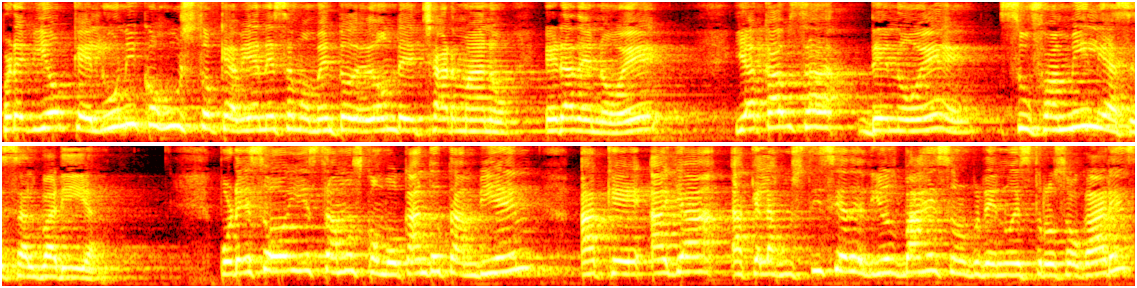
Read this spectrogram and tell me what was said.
previó que el único justo que había en ese momento de donde echar mano era de Noé. Y a causa de Noé, su familia se salvaría. Por eso hoy estamos convocando también a que haya, a que la justicia de Dios baje sobre nuestros hogares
